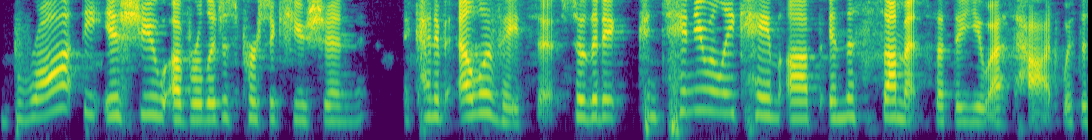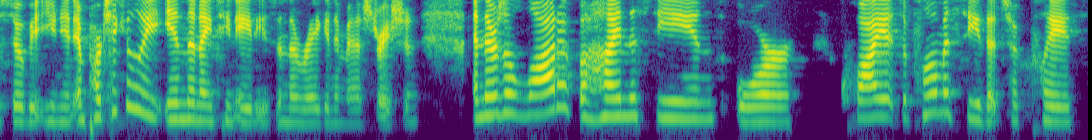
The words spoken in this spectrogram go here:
brought the issue of religious persecution it kind of elevates it so that it continually came up in the summits that the US had with the Soviet Union, and particularly in the 1980s in the Reagan administration. And there's a lot of behind the scenes or quiet diplomacy that took place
